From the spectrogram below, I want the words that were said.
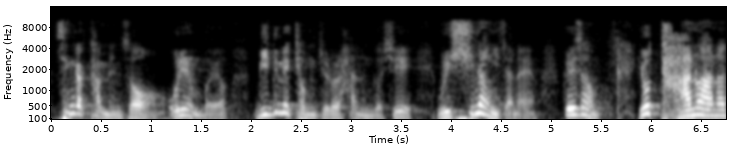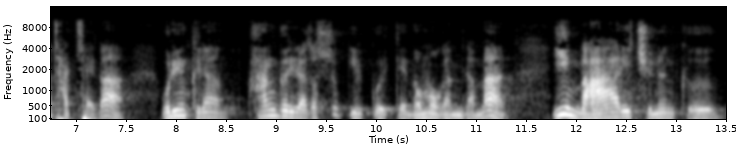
생각하면서 우리는 뭐예요? 믿음의 경주를 하는 것이 우리 신앙이잖아요. 그래서 이 단어 하나 자체가 우리는 그냥 한글이라서 쑥 읽고 이렇게 넘어갑니다만 이 말이 주는 그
